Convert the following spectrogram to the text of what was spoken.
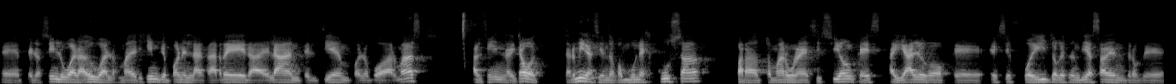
Eh, pero sin lugar a dudas, los madrigim que ponen la carrera adelante, el tiempo, no puedo dar más, al fin y al cabo termina siendo como una excusa para tomar una decisión, que es, hay algo que, ese fueguito que sentías adentro, que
